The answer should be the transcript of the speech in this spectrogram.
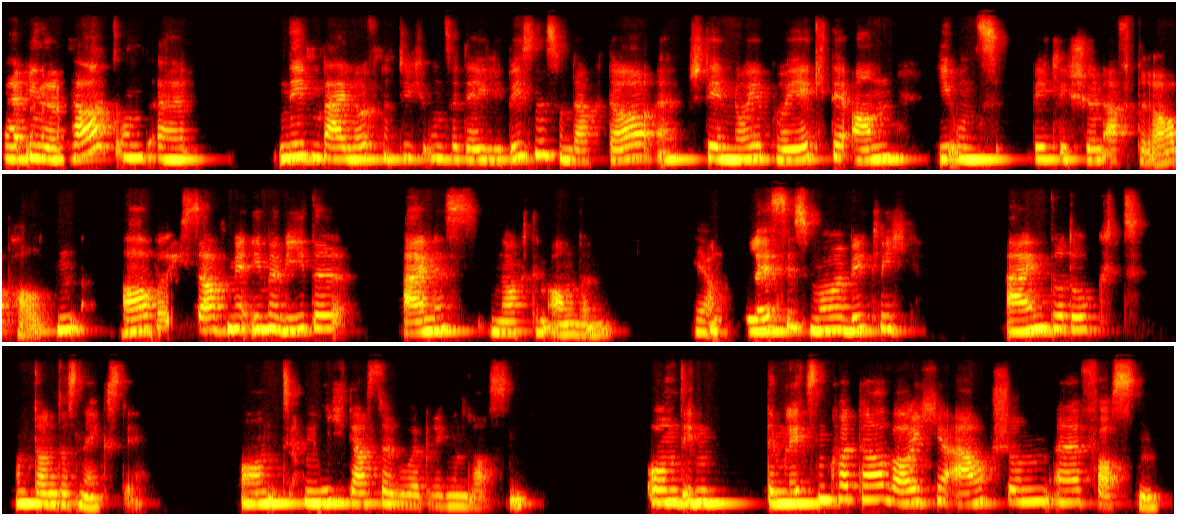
äh, in der Tat. Und äh, nebenbei läuft natürlich unser Daily Business und auch da äh, stehen neue Projekte an, die uns wirklich schön auf Trab halten. Aber ich sage mir immer wieder eines nach dem anderen. Ja. Und less is more wirklich ein Produkt und dann das nächste. Und nicht aus der Ruhe bringen lassen. Und in dem letzten Quartal war ich ja auch schon äh, Fasten.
